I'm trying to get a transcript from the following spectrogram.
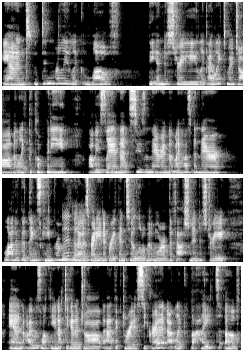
and didn't really like love the industry. Like I liked my job, I liked the company. Obviously, I met Susan there, I met my husband there. A lot of good things came from it, mm-hmm. but I was ready to break into a little bit more of the fashion industry. And I was lucky enough to get a job at Victoria's Secret at like the height of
